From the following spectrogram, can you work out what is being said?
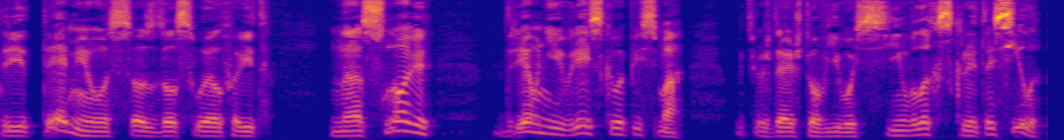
Тритемио создал свой алфавит на основе древнееврейского письма, утверждая, что в его символах скрыта сила.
